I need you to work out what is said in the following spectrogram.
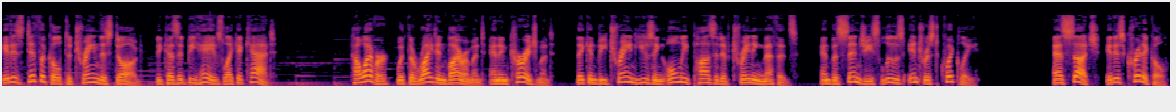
It is difficult to train this dog because it behaves like a cat. However, with the right environment and encouragement, they can be trained using only positive training methods, and Basenjis lose interest quickly. As such, it is critical.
